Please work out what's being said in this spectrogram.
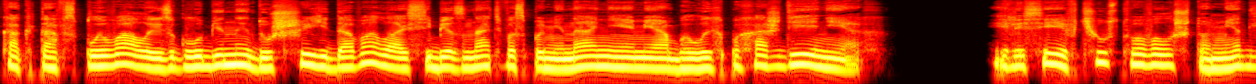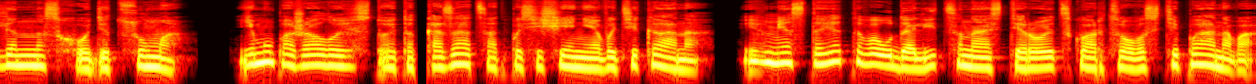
как та всплывала из глубины души и давала о себе знать воспоминаниями о былых похождениях. Елисеев чувствовал, что медленно сходит с ума. Ему, пожалуй, стоит отказаться от посещения Ватикана и вместо этого удалиться на астероид Скворцова-Степанова,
